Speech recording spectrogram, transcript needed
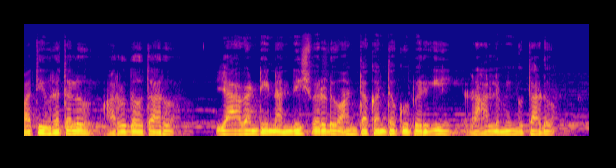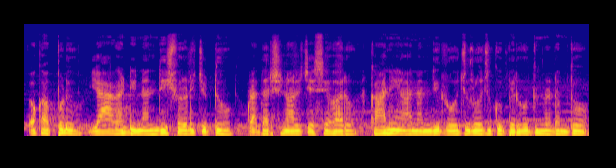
పతివ్రతలు అరుదవుతారు. యాగంటి నందీశ్వరుడు అంతకంతకు పెరిగి రాళ్ళు మింగుతాడు. ఒకప్పుడు యాగంటి నందీశ్వరుడి చుట్టూ ప్రదర్శనలు చేసేవారు. కానీ ఆ నంది రోజు రోజుకు పెరుగుతుండటంతో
